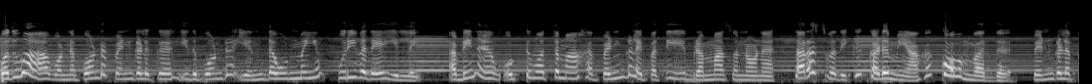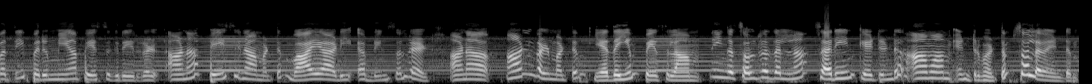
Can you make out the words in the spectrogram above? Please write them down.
பொதுவா உன்னை போன்ற பெண்களுக்கு இது போன்ற எந்த உண்மையும் புரிவதே இல்லை. அப்படின்னு ஒட்டுமொத்தமாக பெண்களை பத்தி பிரம்மா சொன்னோன்னு சரஸ்வதிக்கு கடுமையாக கோபம் வருது. பெண்களை பத்தி பெருமையா பேசுகிறீர்கள். ஆனா பேசினா மட்டும் வாயாடி அப்படின்னு சொல்றேன். ஆனா ஆண்கள் மட்டும் எதையும் பேசலாம். நீங்க சொல்றதெல்லாம் சரின்னு கேட்டுண்டு ஆமாம் என்று மட்டும் சொல்ல வேண்டும்.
